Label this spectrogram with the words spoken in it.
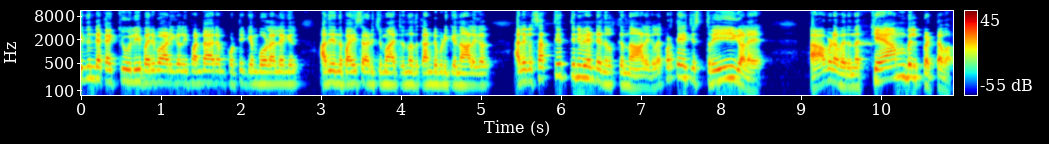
ഇതിന്റെ കൈക്കൂലി പരിപാടികൾ ഈ ഭണ്ഡാരം പൊട്ടിക്കുമ്പോൾ അല്ലെങ്കിൽ അതിൽ നിന്ന് പൈസ അടിച്ചു മാറ്റുന്നത് കണ്ടുപിടിക്കുന്ന ആളുകൾ അല്ലെങ്കിൽ സത്യത്തിന് വേണ്ടി നിൽക്കുന്ന ആളുകളെ പ്രത്യേകിച്ച് സ്ത്രീകളെ അവിടെ വരുന്ന ക്യാമ്പിൽപ്പെട്ടവർ.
